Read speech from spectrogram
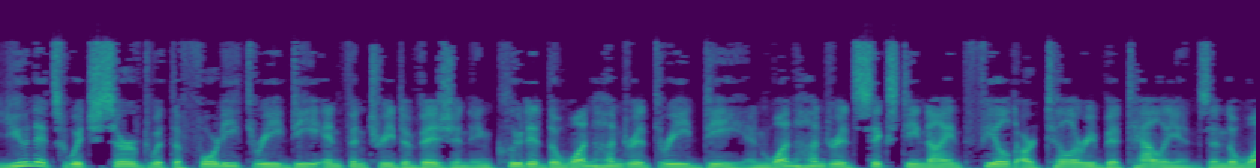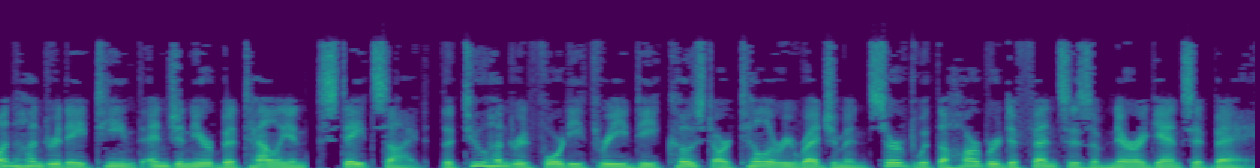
Units which served with the 43d Infantry Division included the 103d and 169th Field Artillery Battalions and the 118th Engineer Battalion. Stateside, the 243d Coast Artillery Regiment served with the harbor defences of Narragansett Bay.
